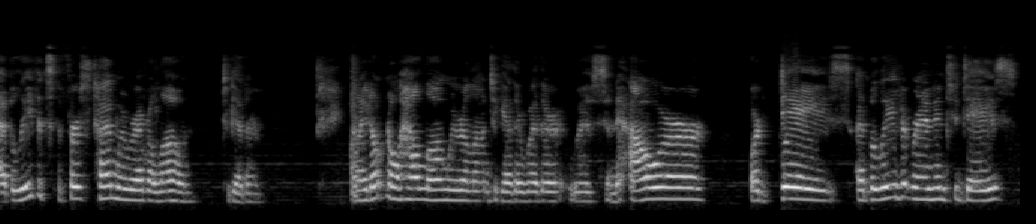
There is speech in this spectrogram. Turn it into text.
I believe it's the first time we were ever alone together. And I don't know how long we were alone together, whether it was an hour or days. I believe it ran into days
